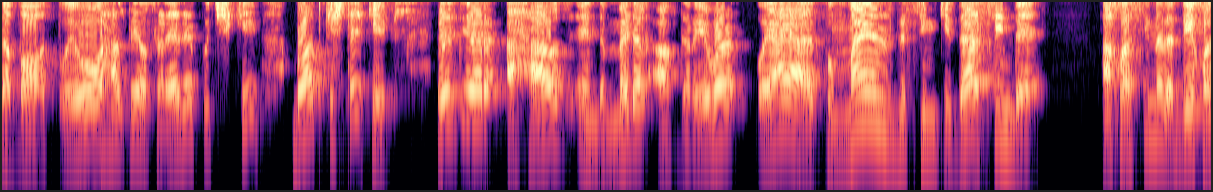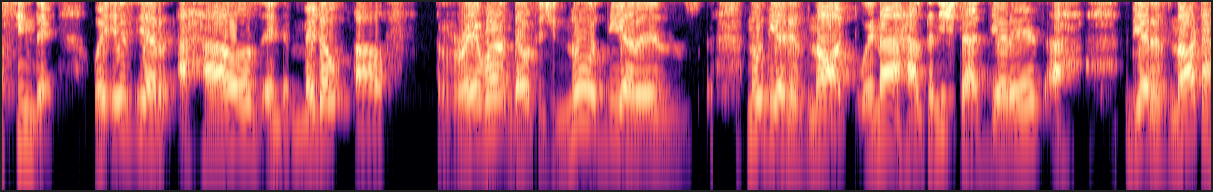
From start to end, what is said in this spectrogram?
د بات وایي او هلته یو سړی دی په چی کې بات کښتۍ کې از دیئر ا هاوس ان د میډل اف د ریور وایي آیا په منځ د سیند کې دا سیند دی اخوا سین نه ده دی خوا سین ده وای از دیئر ا هاوس ان د میډل اف ریور دا ورته چې نو دیئر از نو دیئر از ناٹ وای نه هلته نشته دیئر از دیئر از ناٹ ا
